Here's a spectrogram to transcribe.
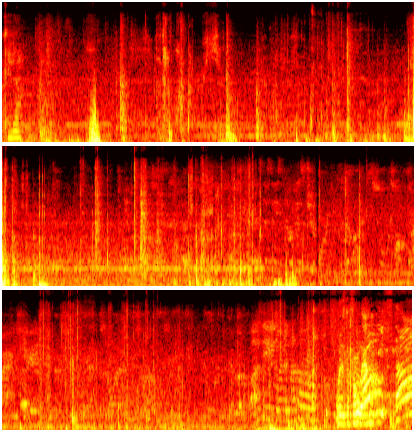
Okay, y'all. I got a water bottle right here. Where's the phone at, huh? Stop!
